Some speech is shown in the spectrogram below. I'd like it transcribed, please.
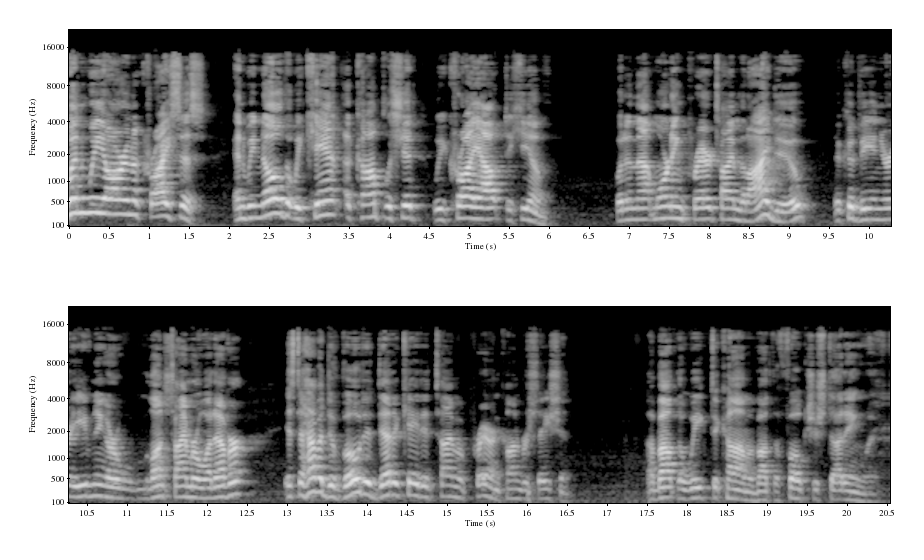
When we are in a crisis and we know that we can't accomplish it, we cry out to Him. But in that morning prayer time that I do, it could be in your evening or lunchtime or whatever, is to have a devoted, dedicated time of prayer and conversation about the week to come, about the folks you're studying with,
